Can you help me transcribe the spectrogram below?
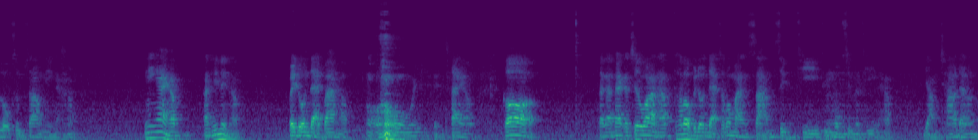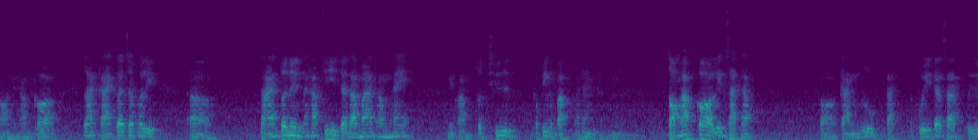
โรคซึมเศร้านี้นะครับ ง่ายๆครับ อันที่หนึ่งครับ ไปโดนแดดบ้างครับ โอ้ยใช่ครับ ก็ทางการแพทย์ก็เชื่อว่านะครับ ถ้าเราไปโดนแดดสักประมาณ 30นาทีถึง 60 นาทีนะครับ ยามเช้าแดดอ่อนๆนะครับ ก็ร่างกายก็จะผลิตเอ่อ สารตัวหนึ่งนะครับ ที่จะสามารถทำให้มีความสดชื่นกระปรี้กระเป๋ามาได้ครับสองครับก็เลี้ยงสัตว์ครับ ก็การรูปสัตว์คุยกับสัตว์ หรือ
